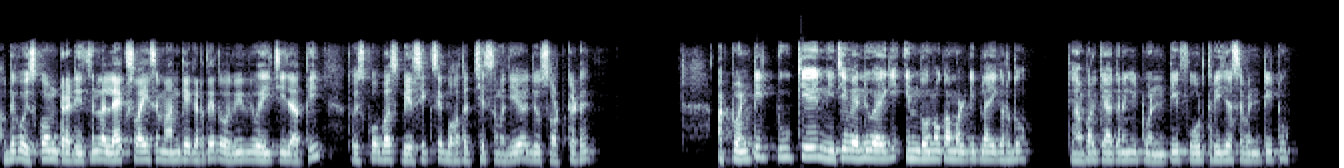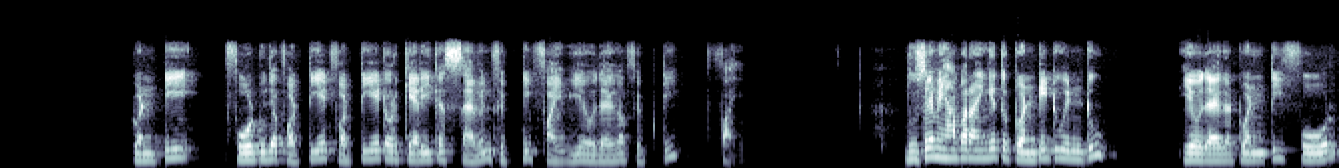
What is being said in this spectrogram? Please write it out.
अब देखो, इसको हम ट्रेडिशनल एक्स वाई से मान के करते तो अभी भी वही चीज़ आती। तो इसको बस बेसिक से बहुत अच्छे समझिए, जो शॉर्टकट है। अब ट्वेंटी टू के नीचे वैल्यू आएगी, इन दोनों का मल्टीप्लाई कर दो। तो यहाँ पर क्या करेंगे ट्वेंटी फोर थ्री जा seventy two twenty four two जा फोर्टी एट फोर्टी एट और कैरी का सेवन फिफ्टी फाइव ये हो जाएगा फिफ्टी दूसरे में यहाँ पर आएँगे तो ट्वेंटी टू इंटू ये हो जाएगा ट्वेंटी फोर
